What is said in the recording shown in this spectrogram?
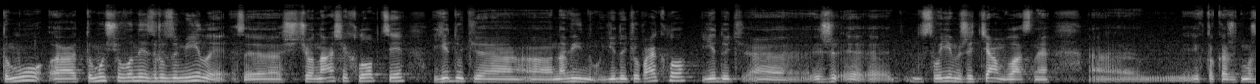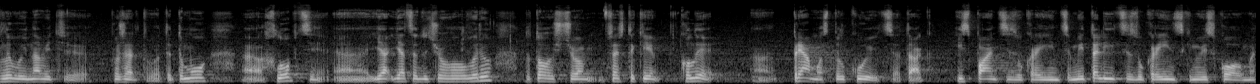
Тому, е, тому що вони зрозуміли, е, що наші хлопці їдуть е, на війну, їдуть у пекло, їдуть своїм життям, власне, як то кажуть, можливо, і навіть пожертвувати. Тому хлопці, я, я це до чого говорю? До того, що все ж таки, коли прямо спілкуються, так? Іспанці з українцями, італійці з українськими військовими,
